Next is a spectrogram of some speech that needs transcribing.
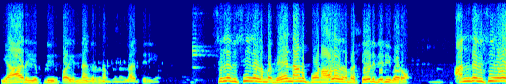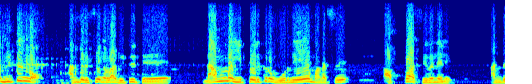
யாரு எப்படி இருப்பா என்னங்கிறது நமக்கு நல்லா தெரியும். சில விஷயங்கள் நம்ம வேண்டாம்னு போனாலும் அது நம்ம தேடி தேடி வரும். அந்த விஷயங்கள்லாம் விட்டுடணும். அந்த விஷயங்கள்லாம் விட்டுட்டு நம்ம இப்ப இருக்கிற ஒரே மனசு அப்பா சிவநிலை. அந்த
